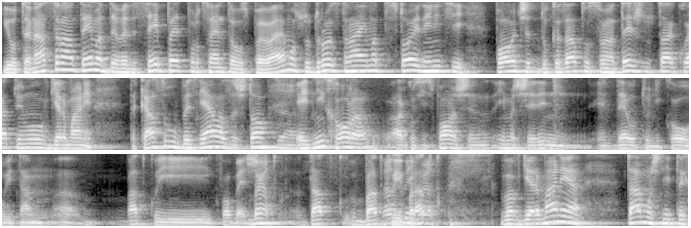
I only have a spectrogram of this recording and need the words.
И от една страна те имат 95% успеваемост, от друга страна имат 100 единици повече доказателства на тежест от тази, която има в Германия. Така се обяснява защо Да. едни хора, ако си спомняш, имаше един е, делото Николови там, а, Батко и какво беше? Братко. Датко, батко, Батко и и братко. братко. В Германия тамошните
